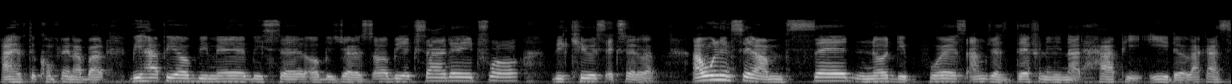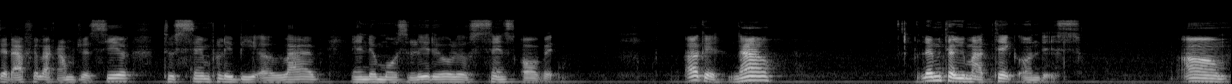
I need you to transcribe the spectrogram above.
i have to complain about. Be happy or be mad be sad or be jealous or be excited for be curious etc i wouldn't say i'm sad nor depressed. I'm just definitely not happy either. Like i said i feel like i'm just here to simply be alive in the most literal sense of it okay now let me tell you my take on this. Um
